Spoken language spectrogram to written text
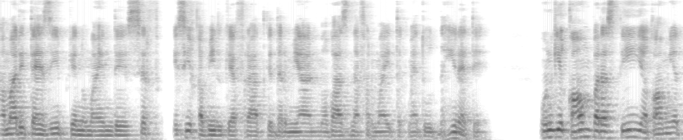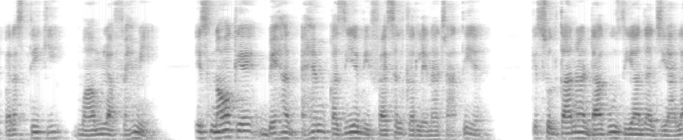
ہماری تہذیب کے نمائندے صرف اسی قبیل کے افراد کے درمیان موازنہ فرمائی تک محدود نہیں رہتے۔ ان کی قوم پرستی یا قومیت پرستی کی معاملہ فہمی اس نو کے بے حد اہم قضیے بھی فیصل کر لینا چاہتی ہے کہ سلطانہ ڈاگو زیادہ جیالہ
